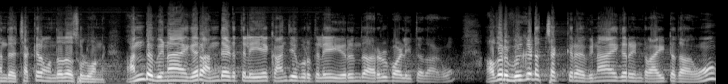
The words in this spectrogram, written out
அந்த சக்கரம் வந்ததாக சொல்லுவாங்க. அந்த விநாயகர் அந்த இடத்திலேயே காஞ்சிபுரத்திலேயே இருந்து அருள்பாலித்ததாகவும் அவர் விகட சக்கர விநாயகர் என்று ஆயிட்டதாகவும்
